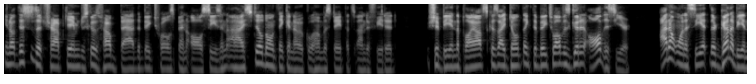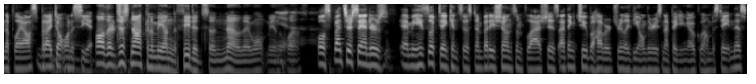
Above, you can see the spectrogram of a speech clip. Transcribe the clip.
You know, this is a trap game just because of how bad the Big 12's been all season. I still don't think an Oklahoma State that's undefeated should be in the playoffs because I don't think the Big 12 is good at all this year. I don't want to see it. They're going to be in the playoffs, but I don't want to mm. see it. Well, they're just not going to be undefeated, so no, they won't be in the playoffs. Well, Spencer Sanders, I mean, he's looked inconsistent, but he's shown some flashes. I think Chuba Hubbard's really the only reason I'm picking Oklahoma State in this.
